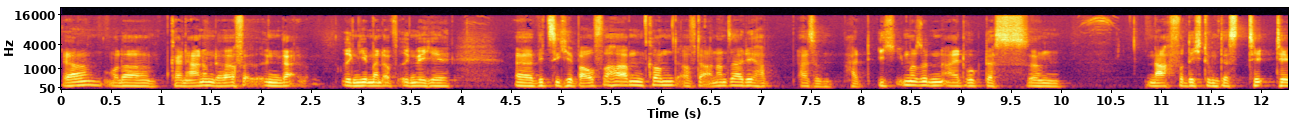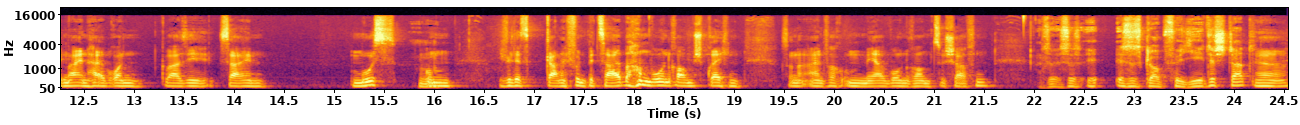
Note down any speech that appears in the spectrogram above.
ja, oder keine Ahnung, da auf irgendjemand auf irgendwelche äh, witzige Bauvorhaben kommt. Auf der anderen Seite habe also hatte ich immer so den Eindruck, dass ähm, nach Verdichtung das The Thema in Heilbronn quasi sein muss, hm. um, ich will jetzt gar nicht von bezahlbarem Wohnraum sprechen, sondern einfach um mehr Wohnraum zu schaffen. Also ist es, ist es glaube ich, für jede Stadt. Ja.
